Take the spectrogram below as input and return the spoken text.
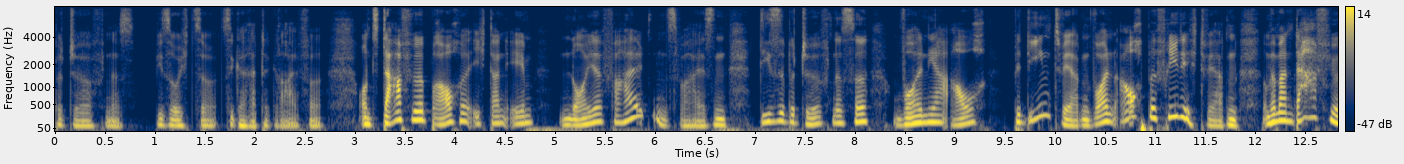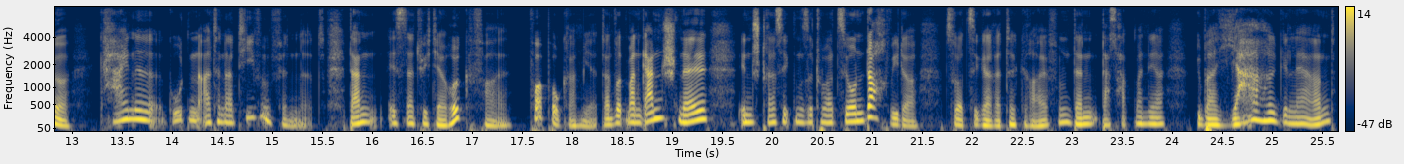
Bedürfnis? wieso ich zur Zigarette greife. Und dafür brauche ich dann eben neue Verhaltensweisen. Diese Bedürfnisse wollen ja auch bedient werden, wollen auch befriedigt werden. Und wenn man dafür keine guten Alternativen findet, dann ist natürlich der Rückfall vorprogrammiert. Dann wird man ganz schnell in stressigen Situationen doch wieder zur Zigarette greifen, denn das hat man ja über Jahre gelernt,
